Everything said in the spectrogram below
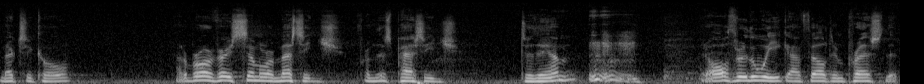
Mexico. And I brought a very similar message from this passage to them. and all through the week, I felt impressed that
